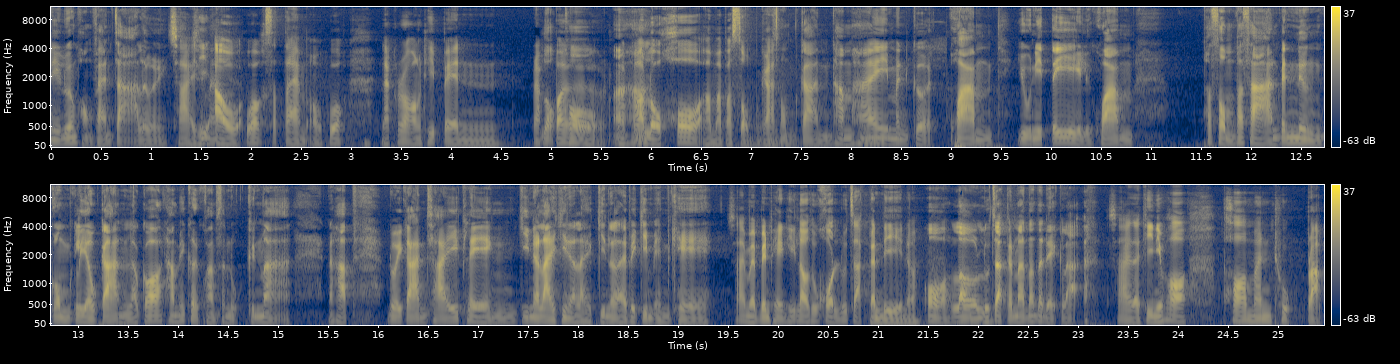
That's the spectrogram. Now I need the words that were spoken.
ในเรื่องของแฟนจ๋าเลย ใช่ที่เอาพวกแสตมป์เอาพวกนักร้องที่เป็น แรปเปอร์แล้วก็โลโก้เอามาผสมกันผสมกันทำให้มันเกิดความ unity หรือความผสมผสานเป็นหนึ่งกลมเกลียวกัน แล้วก็ทำให้เกิดความสนุกขึ้นมานะครับ โดยการใช้เพลงกินอะไรกินอะไรกินอะไรไปกิน MK ใช่ มันเป็นเพลงที่เราทุกคนรู้จักกันดีเนาะอ๋อเรารู้จักกันมาตั้งแต่เด็กละ ใช่ แต่ทีนี้พอพอมันถูกปรับ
